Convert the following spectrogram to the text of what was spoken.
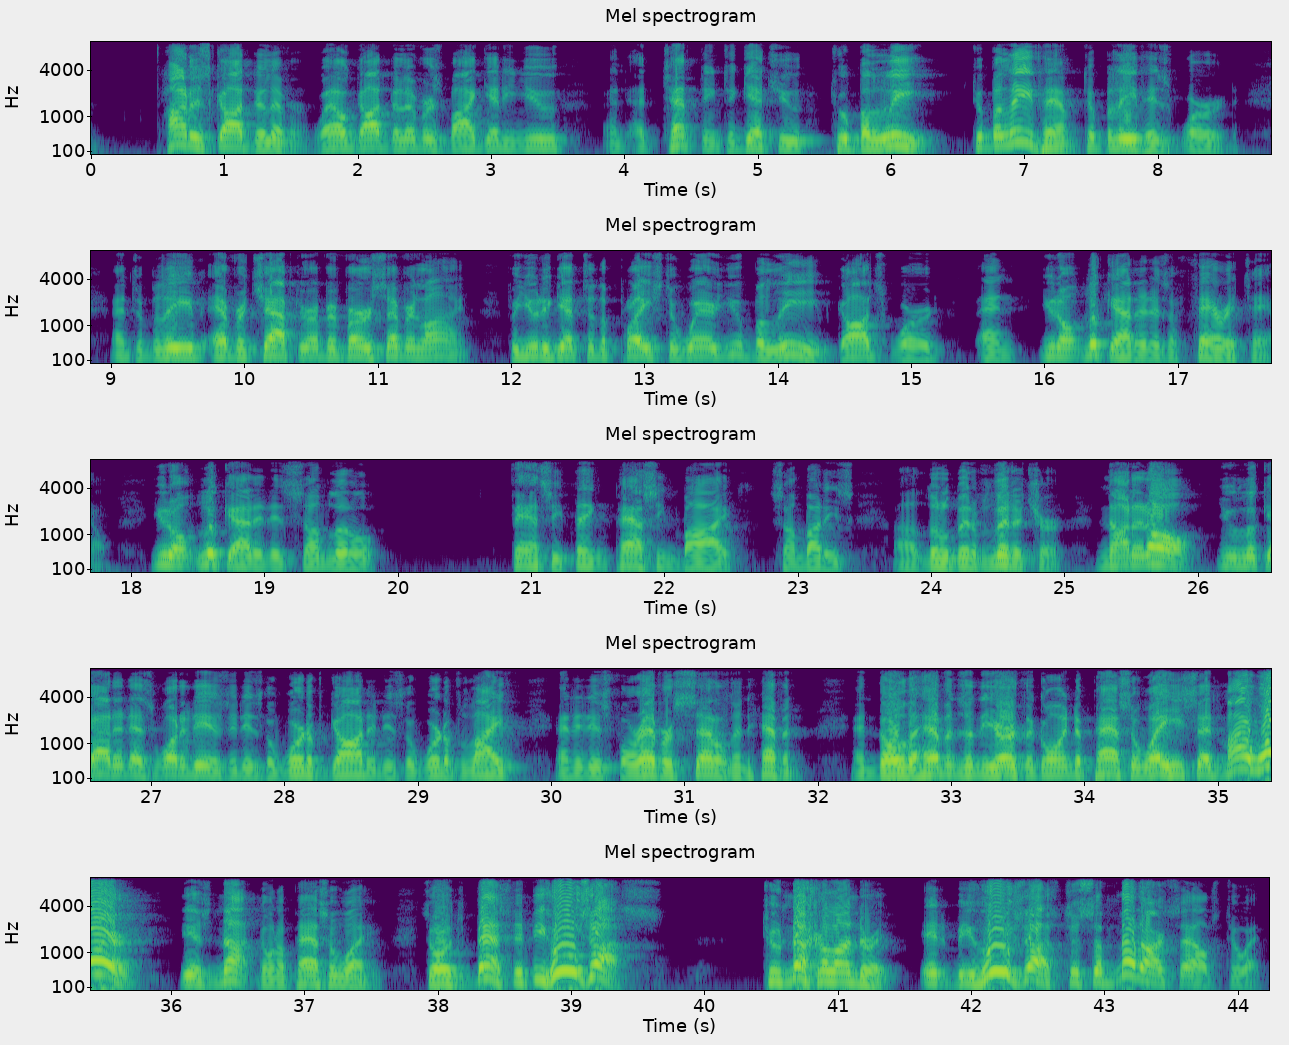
How does God deliver? Well, God delivers by getting you and attempting to get you to believe, to believe Him, to believe His Word, and to believe every chapter, every verse, every line, for you to get to the place to where you believe God's Word and you don't look at it as a fairy tale. You don't look at it as some little fancy thing passing by somebody's uh, little bit of literature. Not at all. You look at it as what it is. It is the Word of God, it is the Word of life, and it is forever settled in heaven. And though the heavens and the earth are going to pass away, he said, My Word is not going to pass away. So it's best, it behooves us to knuckle under it. It behooves us to submit ourselves to it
